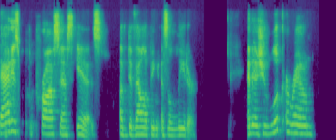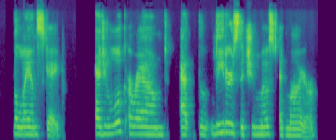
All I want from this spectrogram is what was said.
That is what the process is of developing as a leader. And as you look around the landscape, as you look around at the leaders that you most admire,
